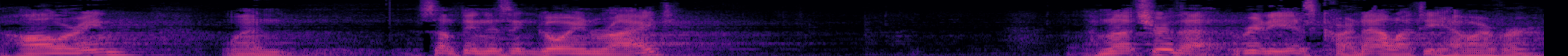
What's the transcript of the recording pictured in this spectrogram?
hollering when something isn't going right. I'm not sure that really is carnality, however.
